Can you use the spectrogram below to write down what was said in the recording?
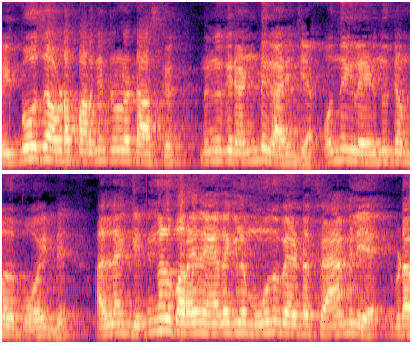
ബിഗ് ബോസ് അവിടെ പറഞ്ഞിട്ടുള്ള ടാസ്ക് നിങ്ങൾക്ക് രണ്ട് കാര്യം ചെയ്യാം. ഒന്നുകിൽ എഴുന്നൂറ്റമ്പത് പോയിന്റ് അല്ലെങ്കിൽ നിങ്ങൾ പറയുന്ന ഏതെങ്കിലും മൂന്ന് പേരുടെ ഫാമിലിയെ ഇവിടെ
